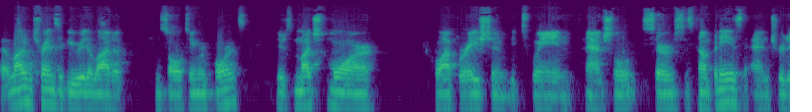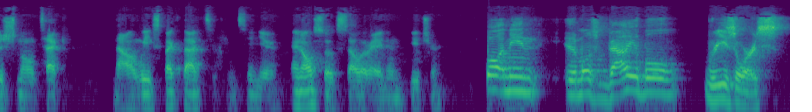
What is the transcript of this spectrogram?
a lot of trends. If you read a lot of consulting reports. There's much more cooperation between financial services companies and traditional tech now. We expect that to continue and also accelerate in the future. Well, I mean, the most valuable resource,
